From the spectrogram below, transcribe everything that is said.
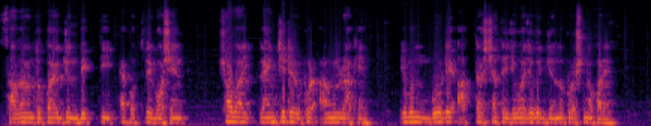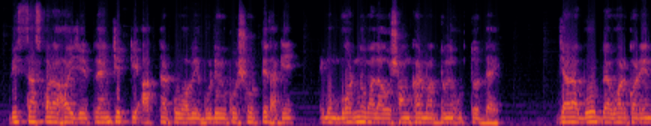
সাধারণত কয়েকজন ব্যক্তি একত্রে বসেন, সবাই প্ল্যানচেটের উপর আঙুল রাখেন এবং বোর্ডে আত্মার সাথে যোগাযোগের জন্য প্রশ্ন করেন। বিশ্বাস করা হয় যে প্ল্যানচেটটি আত্মার প্রভাবে বোর্ডের উপর সরতে থাকে এবং বর্ণমালা ও সংখ্যার মাধ্যমে উত্তর দেয়। যারা বোর্ড ব্যবহার করেন,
